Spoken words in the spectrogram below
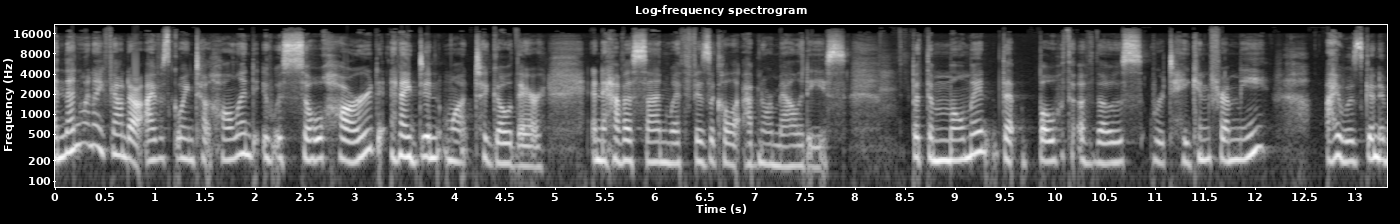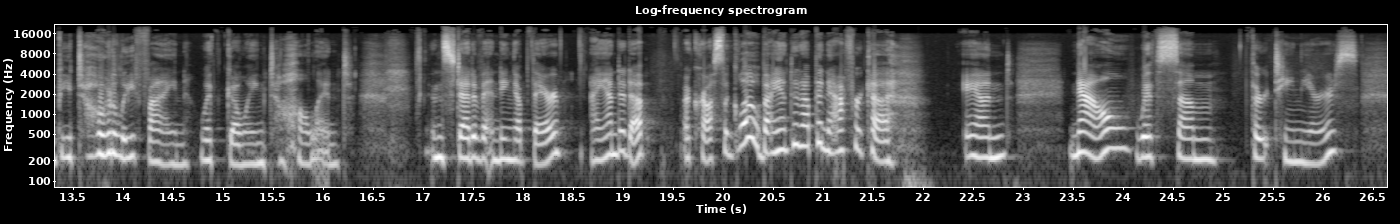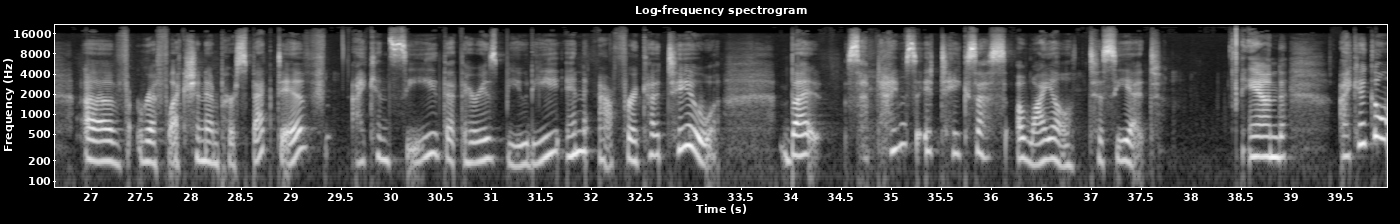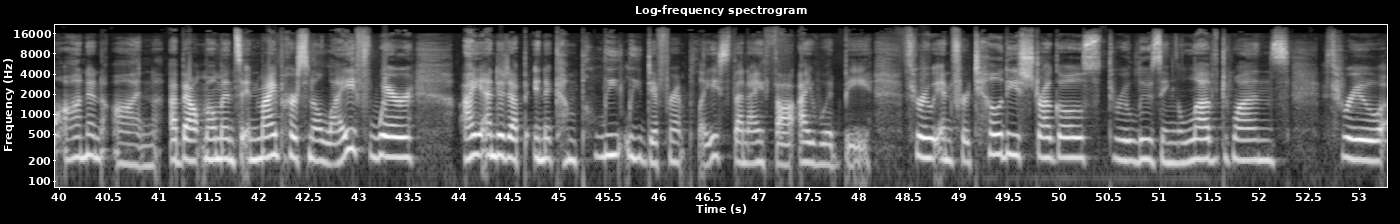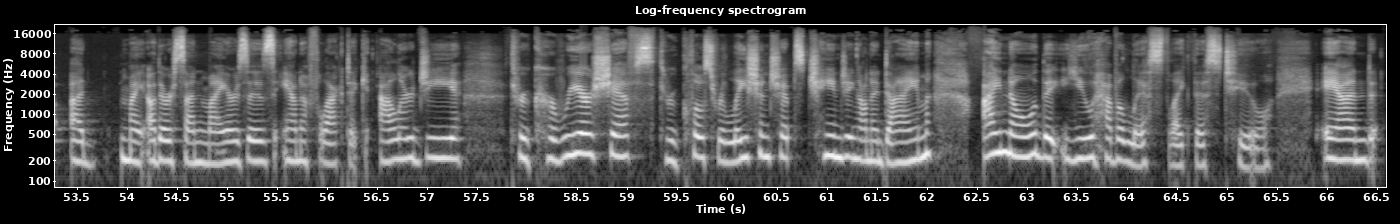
And then when I found out I was going to Holland, it was so hard, and I didn't want to go there and have a son with physical abnormalities. But the moment that both of those were taken from me, I was going to be totally fine with going to Holland. Instead of ending up there, I ended up across the globe. I ended up in Africa. And now, with some 13 years of reflection and perspective, I can see that there is beauty in Africa too. But sometimes it takes us a while to see it. And I could go on and on about moments in my personal life where I ended up in a completely different place than I thought I would be through infertility struggles, through losing loved ones, through a, my other son Myers's anaphylactic allergy, through career shifts, through close relationships changing on a dime. I know that you have a list like this too. And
